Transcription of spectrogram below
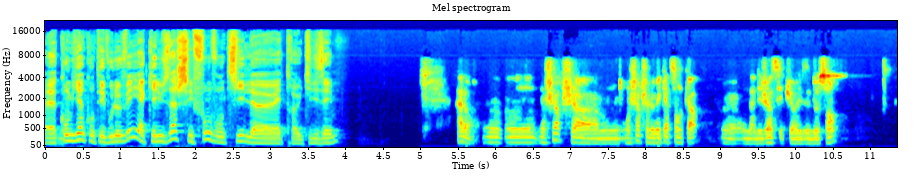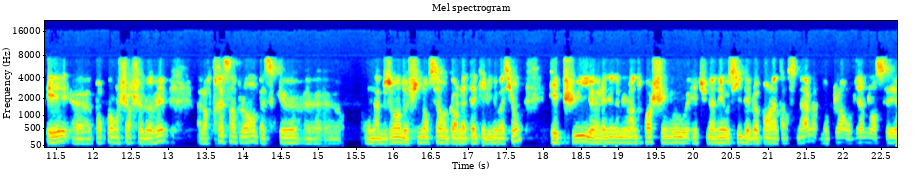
Euh, combien comptez-vous lever et à quel usage ces fonds vont-ils être utilisés? Alors, on, cherche à, on cherche à lever 400K. Euh, on a déjà sécurisé 200. Et euh, pourquoi on cherche à lever? Alors très simplement parce que euh, on a besoin de financer encore de la tech et l'innovation. Et puis l'année 2023 chez nous est une année aussi de développement à l'international. Donc là, on vient de lancer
